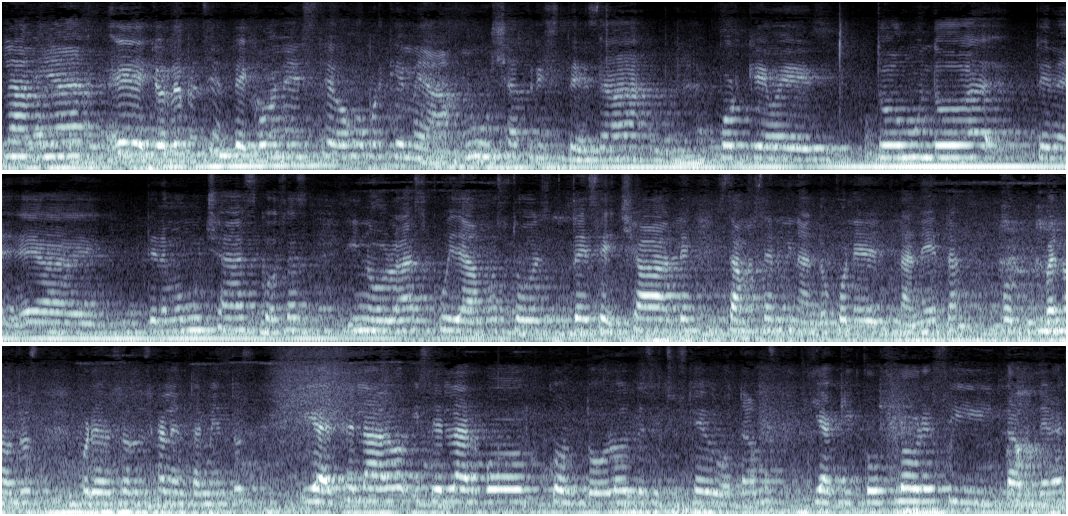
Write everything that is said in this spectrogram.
La mía, eh, yo representé con este ojo porque me da mucha tristeza, porque eh, todo el mundo eh, tiene tenemos muchas cosas y no las cuidamos, todo es desechable, estamos terminando con el planeta por culpa de nosotros, por eso son los calentamientos. Y a ese lado hice el árbol con todos los desechos que botamos y aquí con flores y la banderas,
